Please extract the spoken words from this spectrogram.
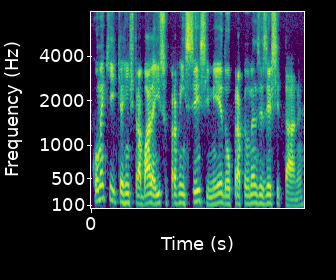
Como é que, que a gente trabalha isso para vencer esse medo ou para pelo menos exercitar, né?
